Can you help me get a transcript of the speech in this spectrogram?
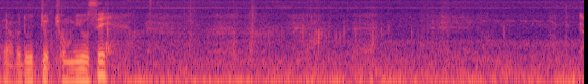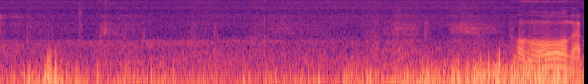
เดี๋ยวไปดูจุดชมวิวสิโอ้โห แบบ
